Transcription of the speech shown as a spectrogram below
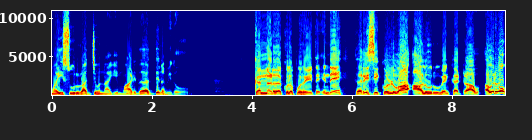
ಮೈಸೂರು ರಾಜ್ಯವನ್ನಾಗಿ ಮಾಡಿದ ದಿನವಿದು. ಕನ್ನಡದ ಕುಲಪುರೋಹಿತ ಎಂದೇ ಕರೆಸಿಕೊಳ್ಳುವ ಆಲೂರು ವೆಂಕಟರಾವ್ ಅವರು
